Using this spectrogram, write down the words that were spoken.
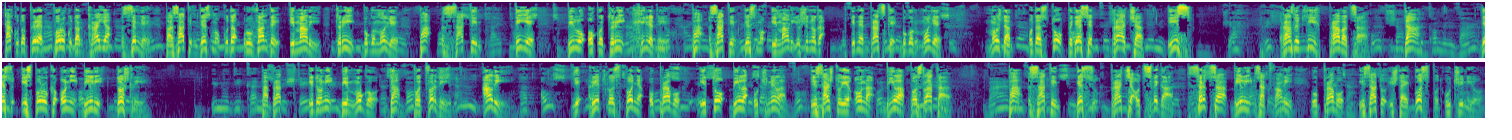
tako dopire poruku do kraja zemlje, pa zatim gdje smo kuda Ruvande imali tri bogomolje, pa zatim gdje je bilo oko tri hiljade, pa zatim gdje smo imali još jednog, jedne bratske bogomolje, možda od 150 braća iz različitih pravaca, da, gdje su iz poruke oni bili došli. Pa brat Idoni bi mogao da potvrdi, ali je riječ gospodnja upravo i to bila učinila. I zašto je ona bila poslata? Pa zatim, gdje su braća od svega srca bili zahvalni upravo i zato i što je gospod učinio.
